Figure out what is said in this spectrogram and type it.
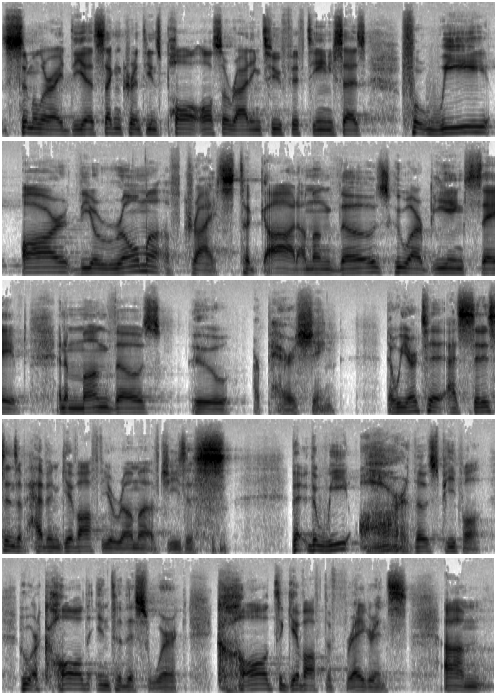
similar idea. Second Corinthians, Paul also writing 2.15, he says, For we are the aroma of Christ to God among those who are being saved and among those who are perishing. That we are to, as citizens of heaven, give off the aroma of Jesus. That, that we are those people who are called into this work, called to give off the fragrance. Um,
